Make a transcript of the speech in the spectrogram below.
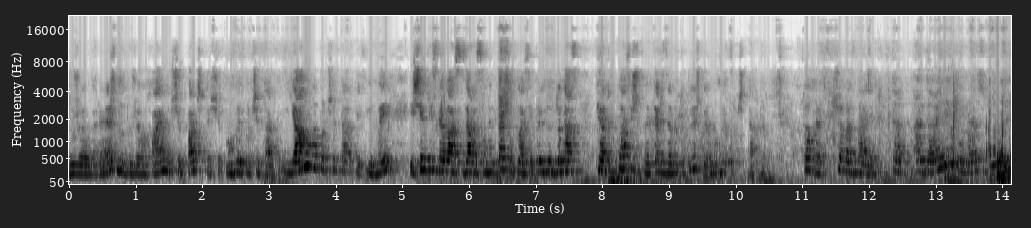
дуже обережно, дуже охайно, щоб бачите, щоб могли прочитати. Я могла прочитати, і ви. І ще після вас зараз вони в першому класі прийдуть до нас в п'ятому класі, щоб вони теж взяли ту книжку і могли прочитати. Добре, що у вас далі? Так, а далі у нас буде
